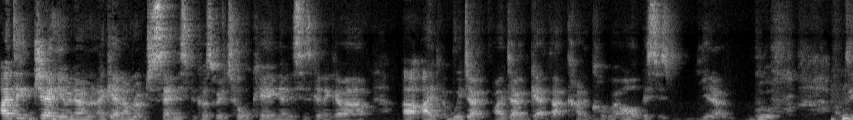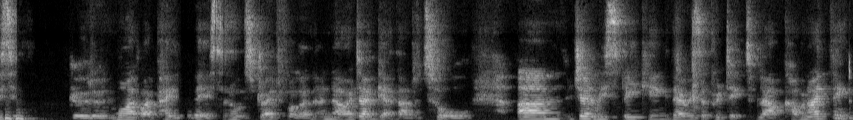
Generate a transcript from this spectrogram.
I think genuine and again i'm not just saying this because we're talking and this is going to go out uh, i we don't i don't get that kind of comment oh this is you know this is good and why have I paid for this and oh it's dreadful and, and no I don't get that at all. Um, generally speaking there is a predictable outcome. And I think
